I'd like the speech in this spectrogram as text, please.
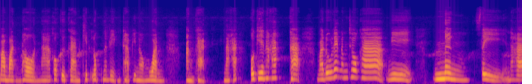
มาบั่นทอนนะคะก็คือการคิดลบนั่นเองค่ะพี่น้องวันอังคารนะคะโอเคนะคะค่ะ มาดูเลขน้ำโชคค่ะมี 1 4 นะคะ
